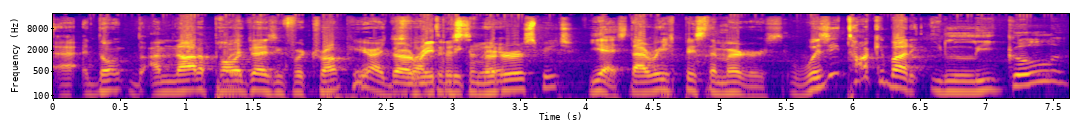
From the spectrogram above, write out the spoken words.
I don't. I'm not apologizing for Trump here. I just the want to rapist and murderer speech. Yes, that rapist and murderers. Was he talking about illegal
